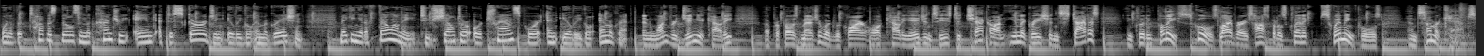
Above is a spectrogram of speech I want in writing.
one of the toughest bills in the country aimed at discouraging illegal immigration, making it a felony to shelter or transport an illegal immigrant. In one Virginia county, a proposed measure would require all county agencies to check on immigration status, including police, schools, libraries, hospitals, clinics, swimming pools, and summer camps.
